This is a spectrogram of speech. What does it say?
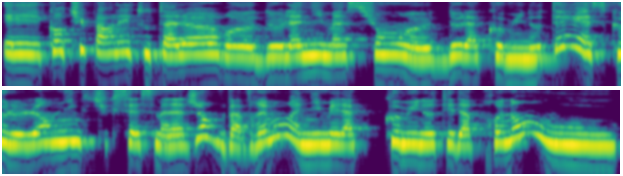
Et quand tu parlais tout à l'heure euh, de l'animation euh, de la communauté, est-ce que le Learning Success Manager va vraiment animer la communauté d'apprenants ou,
